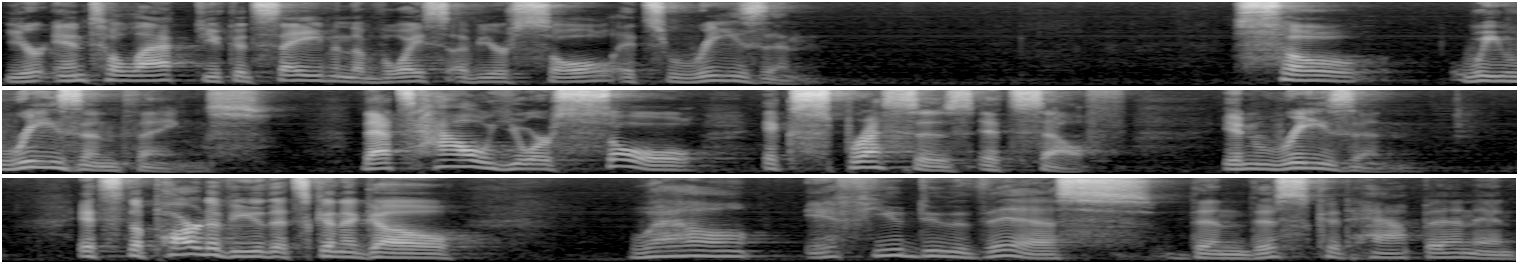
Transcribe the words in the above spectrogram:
your intellect, you could say even the voice of your soul, it's reason. So we reason things. That's how your soul expresses itself in reason. It's the part of you that's going to go, well, if you do this, then this could happen. And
